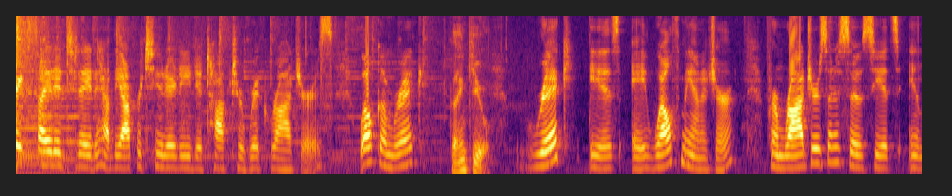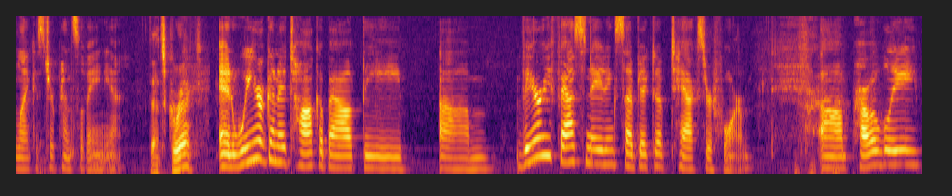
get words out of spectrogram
very excited today to have the opportunity to talk to Rick Rogers. Welcome, Rick. Thank you. Rick is a wealth manager from Rogers and Associates in Lancaster, Pennsylvania. That's correct. And we are going to talk about the um, very fascinating subject of tax reform. Um, probably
